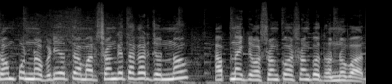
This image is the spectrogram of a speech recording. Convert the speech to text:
সম্পূর্ণ ভিডিওতে আমার সঙ্গে থাকার জন্য আপনাকে অসংখ্য অসংখ্য ধন্যবাদ।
